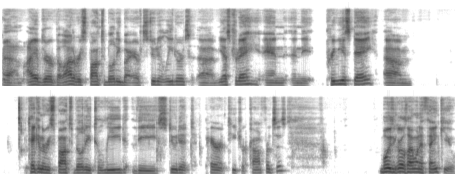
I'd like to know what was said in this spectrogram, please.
Um, I observed a lot of responsibility by our student leaders um, yesterday and, and the previous day, um, taking the responsibility to lead the student parent teacher conferences. Boys and girls, I want to thank you.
